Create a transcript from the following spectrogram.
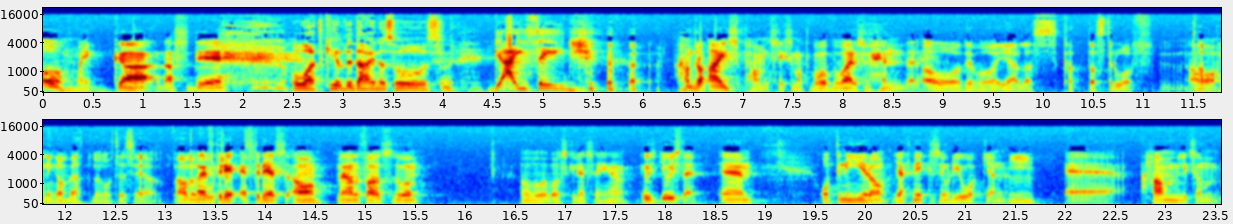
Oh my god, alltså det... What killed the dinosaurs? The Ice Age! Han drar Ice Punch liksom, att vad, vad är det som händer? Åh, det var en jävla katastrof. Ja. Tappning av Batman måste jag säga. Ja, men Och efter det, efter det så, ja, men i alla fall så då... Ja, vad, vad skulle jag säga? Jo, just det. Ehm, 89 då, Jack Nicholson gjorde Jokern. Mm. Eh, han liksom,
